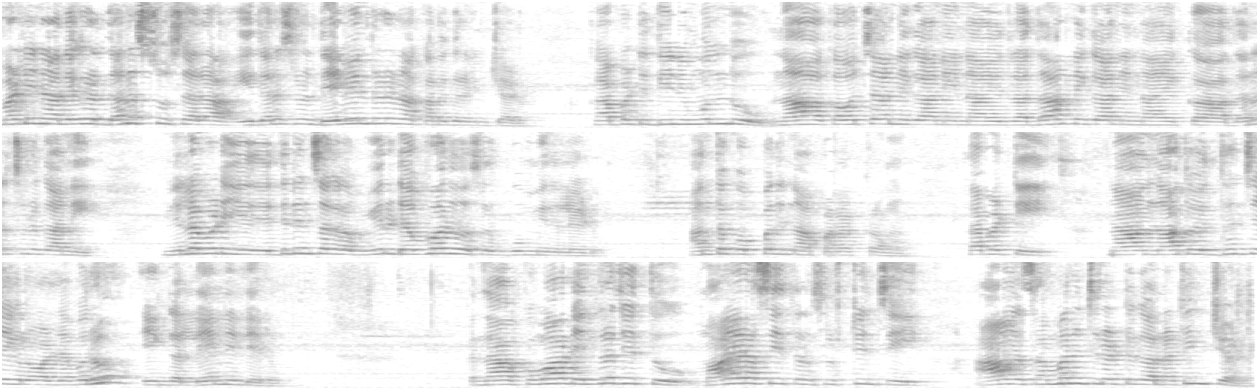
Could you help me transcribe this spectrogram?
మళ్ళీ నా దగ్గర ధనుసు చూసారా ఈ ధనుసును దేవేంద్రుడు నాకు అనుగ్రహించాడు. కాబట్టి దీని ముందు నా కవచాన్ని కానీ నా రథాన్ని కానీ నా యొక్క ధనుసును కానీ నిలబడి ఎదిరించగల వీరుడెవ్వడు అసలు భూమి మీద లేడు. అంత గొప్పది నా పరాక్రమం. కాబట్టి నా నాతో యుద్ధం చేయగల వాళ్ళు ఎవరు ఇంకా లేని లేరు. నా కుమారుడు ఇంద్రజిత్తు మాయాసీతను సృష్టించి ఆమెను సంహరించినట్టుగా నటించాడు.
